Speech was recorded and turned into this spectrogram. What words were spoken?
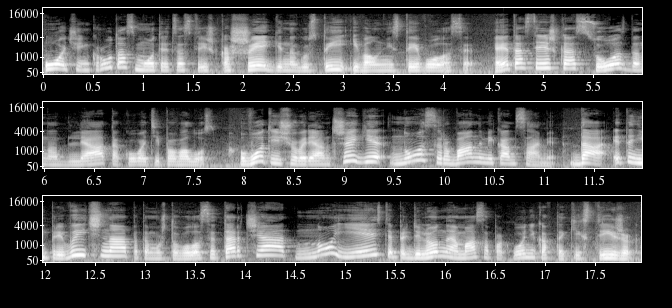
Очень круто смотрится стрижка шеги на густые и волнистые волосы. Эта стрижка создана для такого типа волос. Вот еще вариант шеги, но с рваными концами. Да, это непривычно, потому что волосы торчат, но есть определенная масса поклонников таких стрижек.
